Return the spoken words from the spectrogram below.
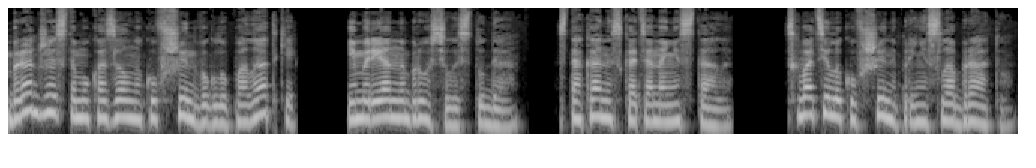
Брат жестом указал на кувшин в углу палатки, и Марианна бросилась туда. Стакан искать она не стала. Схватила кувшин и принесла брату.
